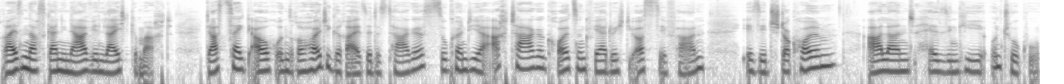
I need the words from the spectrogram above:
Reisen. Nach Skandinavien leicht gemacht. Das zeigt auch unsere heutige Reise des Tages. So könnt ihr acht Tage kreuz und quer durch die Ostsee fahren. Ihr seht Stockholm, Aarland, Helsinki und Turku.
